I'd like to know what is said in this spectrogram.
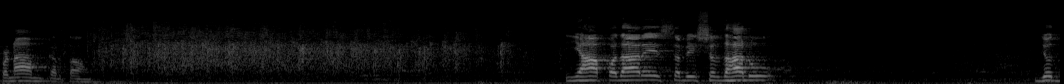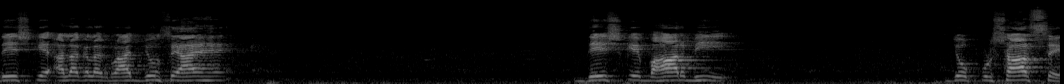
प्रणाम करता हूँ। यहाँ पधारे सभी श्रद्धालु जो देश के अलग अलग राज्यों से आए हैं। देश के बाहर भी जो पुरुषार्थ से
